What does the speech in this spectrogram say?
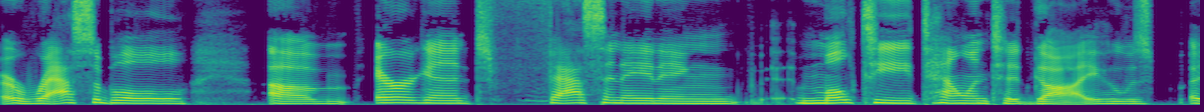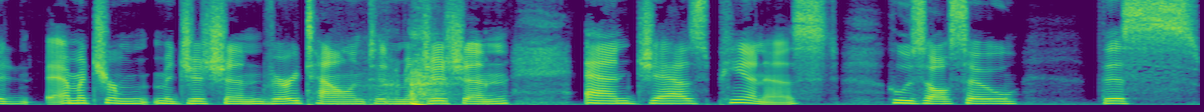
irascible, um, arrogant, fascinating, multi-talented guy who was an amateur magician, very talented magician, and jazz pianist who's also this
